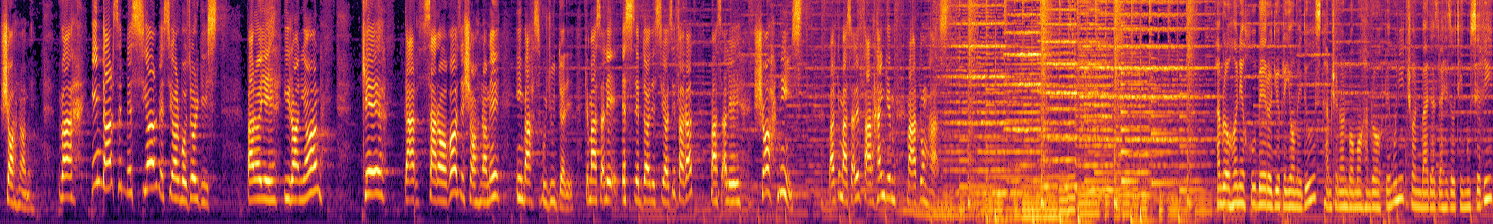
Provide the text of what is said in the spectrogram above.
شاهنامه. و این درس بسیار بسیار بزرگی است برای ایرانیان که در سرآغاز شاهنامه این بحث وجود داره که مسئله استبداد سیاسی فقط مسئله شاه نیست. بلکه مسئله فرهنگ مردم هست. همراهان خوب رادیو پیام دوست همچنان با ما همراه بمونید چون بعد از لحظاتی موسیقی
